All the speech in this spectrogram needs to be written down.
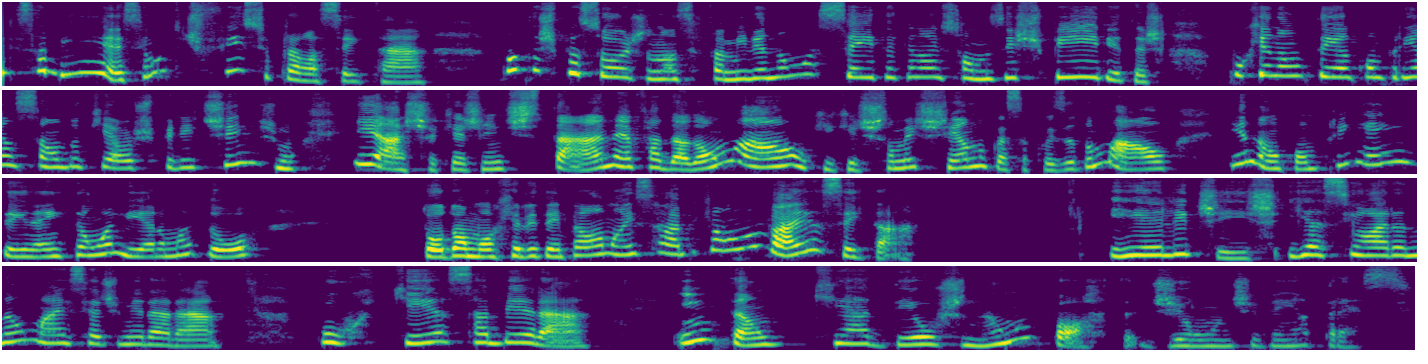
ele sabia, isso é muito difícil para ela aceitar. Quantas pessoas da nossa família não aceitam que nós somos espíritas, porque não tem a compreensão do que é o espiritismo e acha que a gente está né, fadado ao mal, que, que eles estão mexendo com essa coisa do mal, e não compreendem, né? Então ali era uma dor. Todo o amor que ele tem pela mãe sabe que ela não vai aceitar. E ele diz: E a senhora não mais se admirará, porque saberá então que a Deus não importa de onde vem a prece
